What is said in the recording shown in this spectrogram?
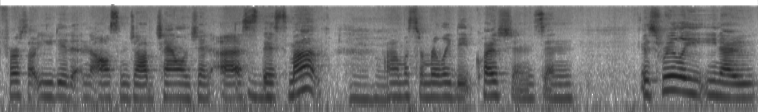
first off, you did an awesome job challenging us this month um, with some really deep questions. And it's really, you know,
